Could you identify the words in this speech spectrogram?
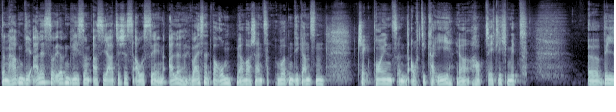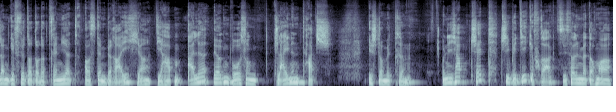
dann haben die alles so irgendwie so ein asiatisches Aussehen. Alle. Ich weiß nicht warum. Ja, wahrscheinlich wurden die ganzen Checkpoints und auch die KI, ja, hauptsächlich mit äh, Bildern gefüttert oder trainiert aus dem Bereich, ja, die haben alle irgendwo so einen kleinen Touch ist da mit drin. Und ich habe Chat GPT gefragt, sie sollen mir doch mal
